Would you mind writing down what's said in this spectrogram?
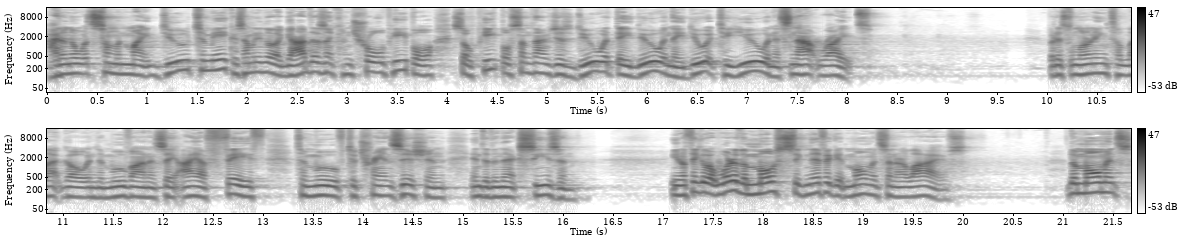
I don't know what someone might do to me, because how many know that God doesn't control people? So people sometimes just do what they do, and they do it to you, and it's not right. But it's learning to let go and to move on and say, I have faith to move, to transition into the next season. You know, think about what are the most significant moments in our lives? The moments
